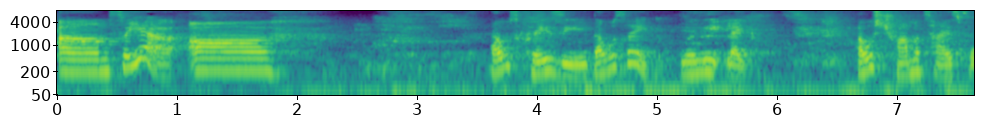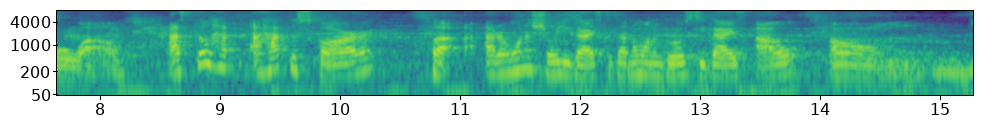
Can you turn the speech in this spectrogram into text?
Um, so yeah, uh that was crazy. That was like really like I was traumatized for a while. I still have I have the scar, but I don't want to show you guys because I don't want to gross you guys out. Um,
